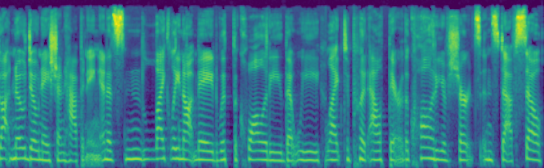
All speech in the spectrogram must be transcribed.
got no donation happening and it's likely not made with the quality that we like to put out there, the quality of shirts and stuff. So,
